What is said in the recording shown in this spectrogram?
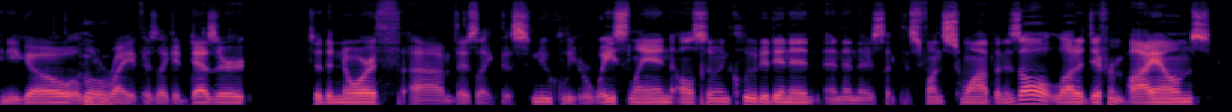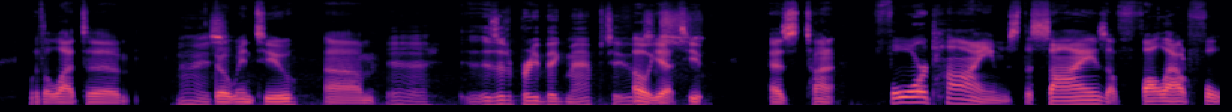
And you go a little Ooh. right, there's like a desert. To the north, um, there's like this nuclear wasteland also included in it, and then there's like this fun swamp, and there's all a lot of different biomes with a lot to nice. go into. Um, Yeah. Is it a pretty big map too? oh Is yeah, this- it's as ton four times the size of Fallout Four.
